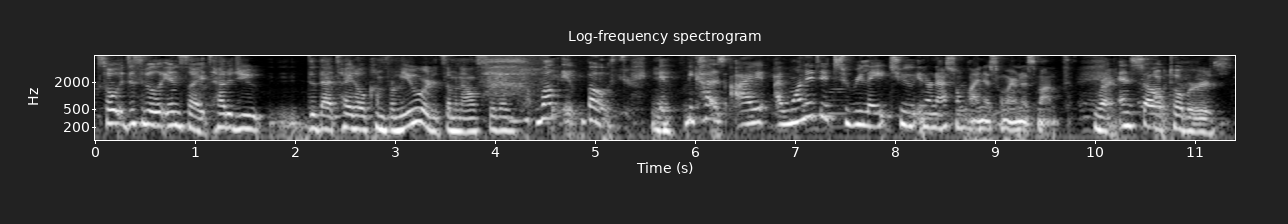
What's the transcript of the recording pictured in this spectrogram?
So disability insights. How did you? Did that title come from you, or did someone else sort of? Well, it, both. It, because I, I wanted it to relate to International Blindness Awareness Month. Right. And so October is.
